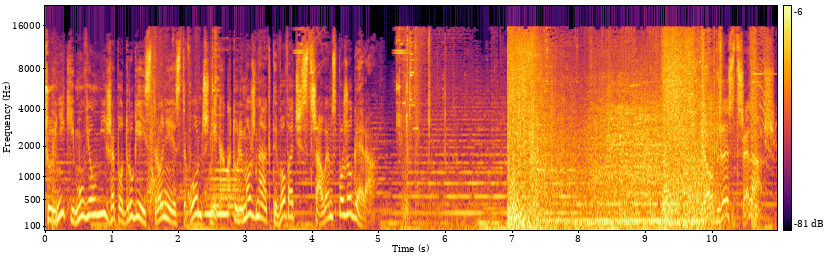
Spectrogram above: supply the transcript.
Czujniki mówią mi, że po drugiej stronie jest włącznik, który można aktywować strzałem z pożogera. Dobrze strzelasz.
